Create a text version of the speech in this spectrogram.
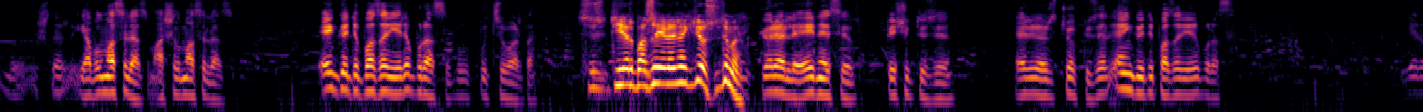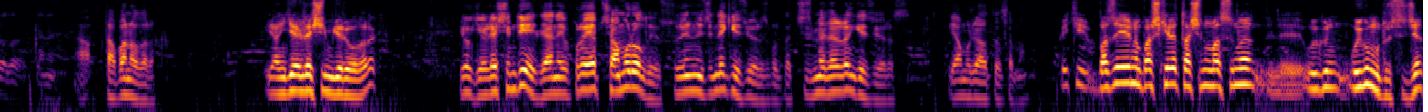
Bu işler yapılması lazım, aşılması lazım. En kötü pazar yeri burası, bu, bu civarda. siz diğer pazar yerlerine gidiyorsunuz değil mi? Göreli, Eynesil, Beşikdüzü, her yer çok güzel. En kötü pazar yeri burası. Yer olarak yani, ha, taban olarak. Yani yerleşim yeri olarak. Yok yerleşim değil. Yani buraya hep çamur oluyor. Suyun içinde geziyoruz burada. Çizmelerle geziyoruz. Yağmur yağdığı zaman. Peki pazar yerinin başka yere taşınmasını e, uygun uygun mudur sizce?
